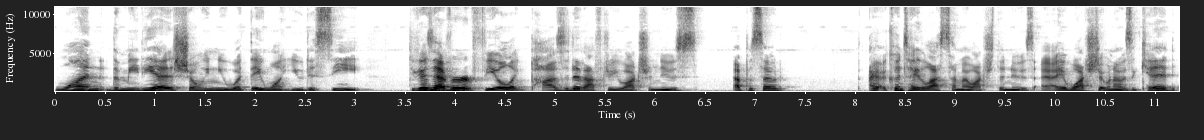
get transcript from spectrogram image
One, the media is showing you what they want you to see. Do you guys ever feel like positive after you watch a news episode? I, couldn't tell you the last time I watched the news. I watched it when I was a kid,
